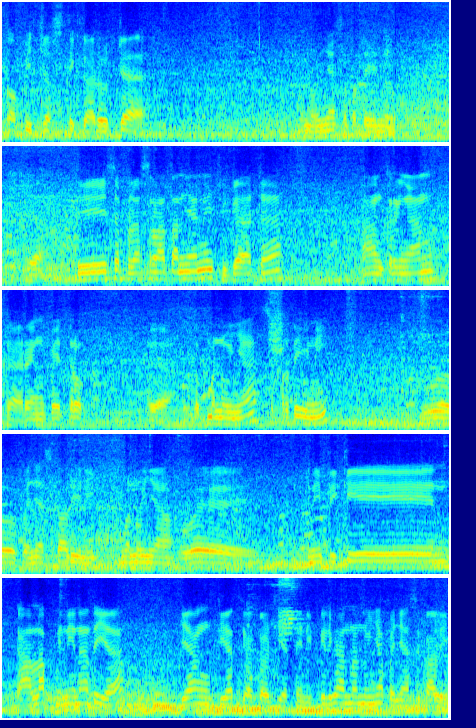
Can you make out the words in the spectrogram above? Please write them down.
kopi jos tiga roda. Menunya seperti ini. Ya, di sebelah selatannya ini juga ada angkringan gareng petruk. Ya untuk menunya seperti ini. Wow banyak sekali ini menunya. Weh, ini bikin kalap ini nanti ya. Yang diet gagal diet ini. Pilihan menunya banyak sekali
